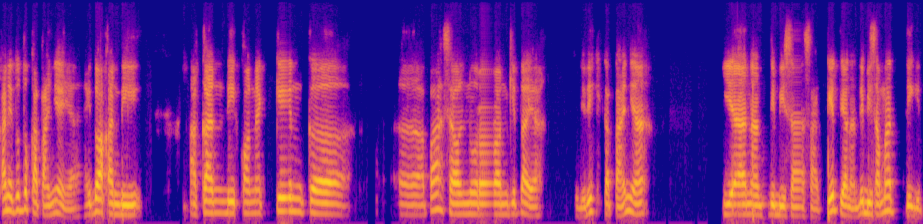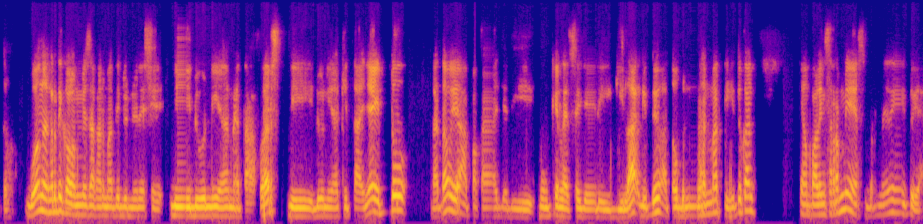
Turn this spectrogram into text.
kan itu tuh katanya ya itu akan di akan dikonekin ke uh, apa sel neuron kita ya. Jadi katanya ya nanti bisa sakit ya nanti bisa mati gitu. Gua nggak ngerti kalau misalkan mati di dunia di dunia metaverse di dunia kitanya itu nggak tahu ya apakah jadi mungkin let's say jadi gila gitu atau beneran mati. Itu kan yang paling seremnya ya sebenarnya itu ya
